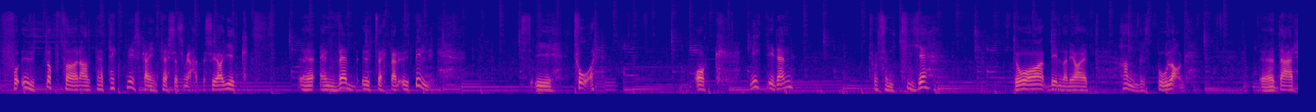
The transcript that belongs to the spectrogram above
få utlopp för allt det här tekniska intresset som jag hade. Så jag gick eh, en webbutvecklarutbildning i två år. Och mitt i den 2010 då bildade jag ett handelsbolag eh, där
